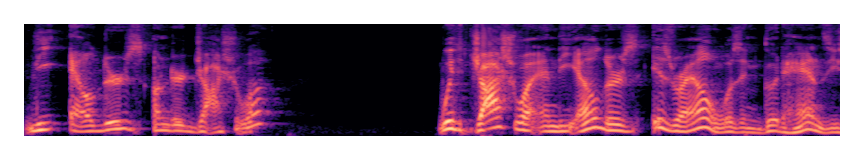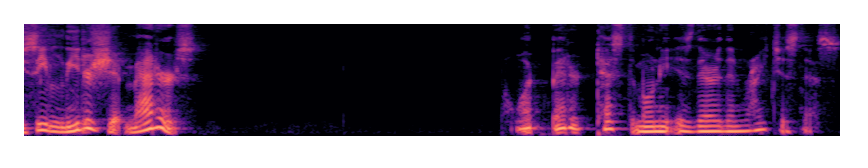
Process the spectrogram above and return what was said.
the elders under Joshua? With Joshua and the elders, Israel was in good hands. You see, leadership matters. But what better testimony is there than righteousness?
